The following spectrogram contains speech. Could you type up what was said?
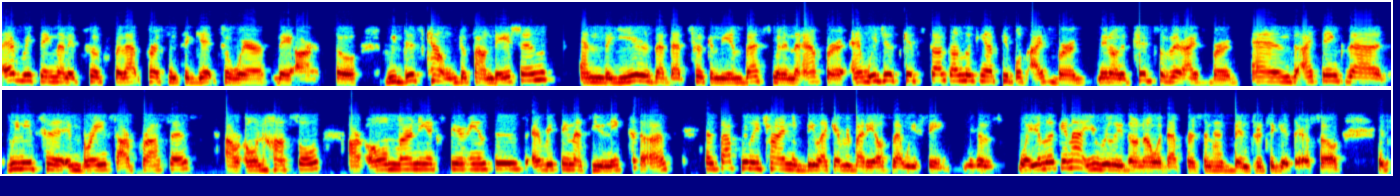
everything that it took for that person to get to where they are. So we discount the foundations and the years that that took and the investment and the effort. And we just get stuck on looking at people's iceberg, you know, the tips of their iceberg. And I think that we need to embrace our process, our own hustle, our own learning experiences, everything that's unique to us, and stop really trying to be like everybody else that we see because what you're looking at you really don't know what that person has been through to get there so it's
